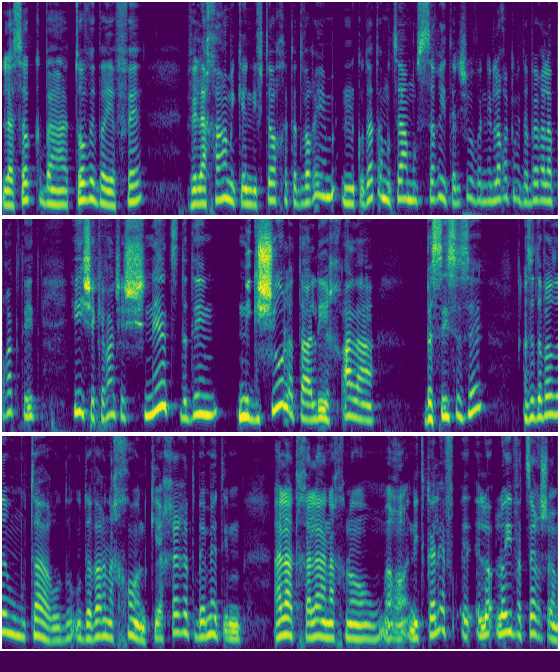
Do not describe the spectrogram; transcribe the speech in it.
לעסוק בטוב וביפה, ולאחר מכן לפתוח את הדברים, נקודת המוצא המוסרית, אני שוב, אני לא רק מדבר על הפרקטית, היא שכיוון ששני הצדדים ניגשו לתהליך על הבסיס הזה, אז הדבר הזה הוא מותר, הוא, הוא דבר נכון, כי אחרת באמת, אם על ההתחלה אנחנו נתקלף, לא, לא ייווצר שם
